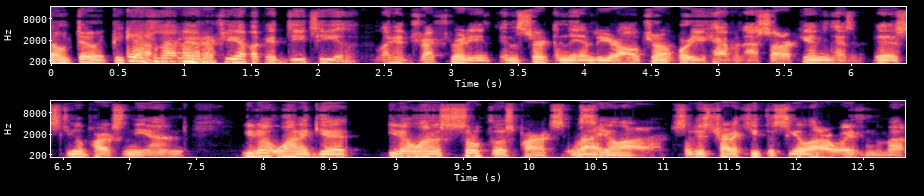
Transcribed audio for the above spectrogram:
don't do it. Because, Well, for that matter, if you have like a DT, like a direct thread in- insert in the end of your Ultra, or you have an SR can that has the steel parts in the end, you don't want to get, you don't want to soak those parts in Right. CLR. So just try to keep the CLR away from the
